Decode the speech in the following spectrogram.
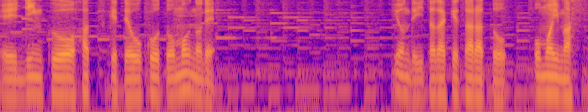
えリンクを貼っつけておこうと思うので読んでいただけたらと思います。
